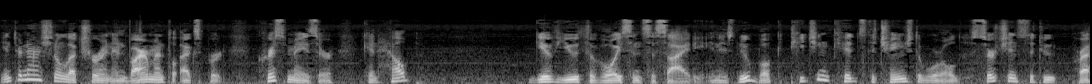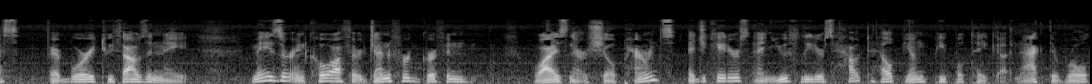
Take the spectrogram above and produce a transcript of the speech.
International lecturer and environmental expert Chris Maser can help give youth a voice in society. In his new book, Teaching Kids to Change the World, Search Institute Press, February 2008, Maser and co-author Jennifer Griffin Wiesner show parents, educators, and youth leaders how to help young people take an active role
